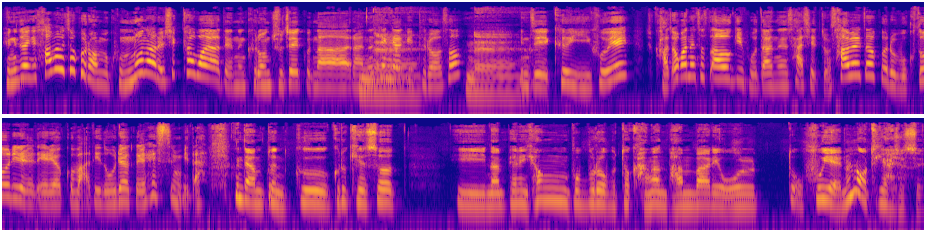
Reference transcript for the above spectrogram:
굉장히 사회적으로 한번 공론화를 시켜봐야 되는 그런 주제구나라는 네. 생각이 들어서 네. 이제 그 이후에 가족 안에서 싸우기보다는 사실 좀 사회 적으로 목소리를 내려고 많이 노력을 했습니다. 근데 아무튼 그 그렇게 해서 이 남편의 형 부부로부터 강한 반발이 올 또 후에는 어떻게 하셨어요?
